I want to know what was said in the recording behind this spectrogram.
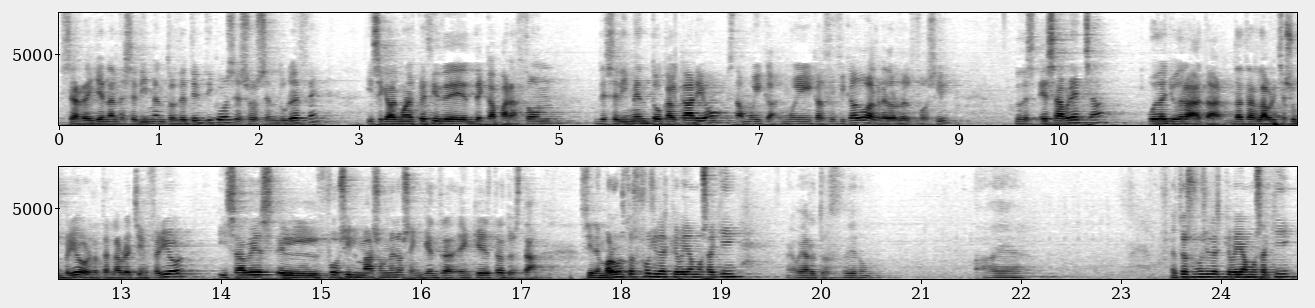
se rellenan de sedimentos detríticos, eso se endurece y se queda como una especie de, caparazón de sedimento calcáreo, está muy, muy calcificado alrededor del fósil. Entonces, esa brecha puede ayudar a datar. Datas la brecha superior, datas la brecha inferior y sabes el fósil más o menos en qué, en qué estrato está. Sin embargo, estos fósiles que veíamos aquí, me voy a retroceder un... A ver. Estos fósiles que veíamos aquí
